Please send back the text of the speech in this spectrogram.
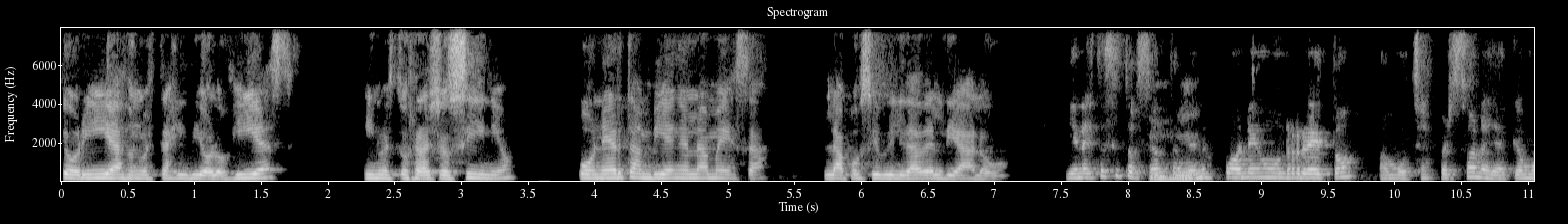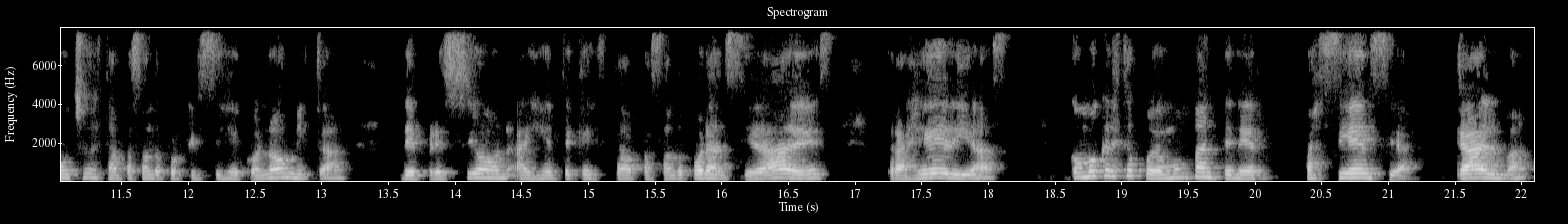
teorías, nuestras ideologías y nuestro raciocinio, poner también en la mesa la posibilidad del diálogo. Y en esta situación también nos pone un reto a muchas personas, ya que muchos están pasando por crisis económica, depresión, hay gente que está pasando por ansiedades, tragedias. ¿Cómo crees que podemos mantener paciencia, calma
